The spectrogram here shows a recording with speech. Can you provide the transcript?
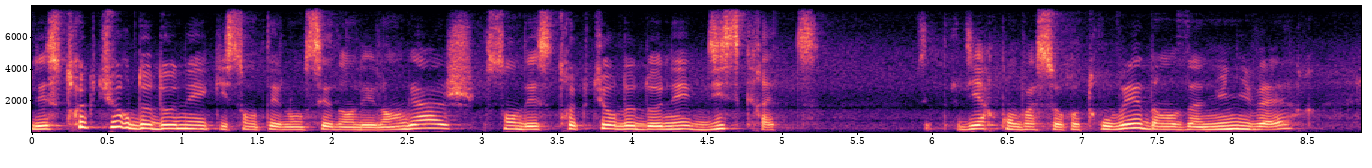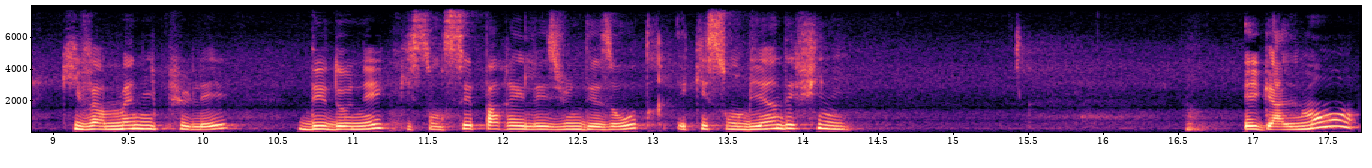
les structures de données qui sont énoncées dans les langages sont des structures de données discrètes. C'est-à-dire qu'on va se retrouver dans un univers qui va manipuler des données qui sont séparées les unes des autres et qui sont bien définies. Également,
